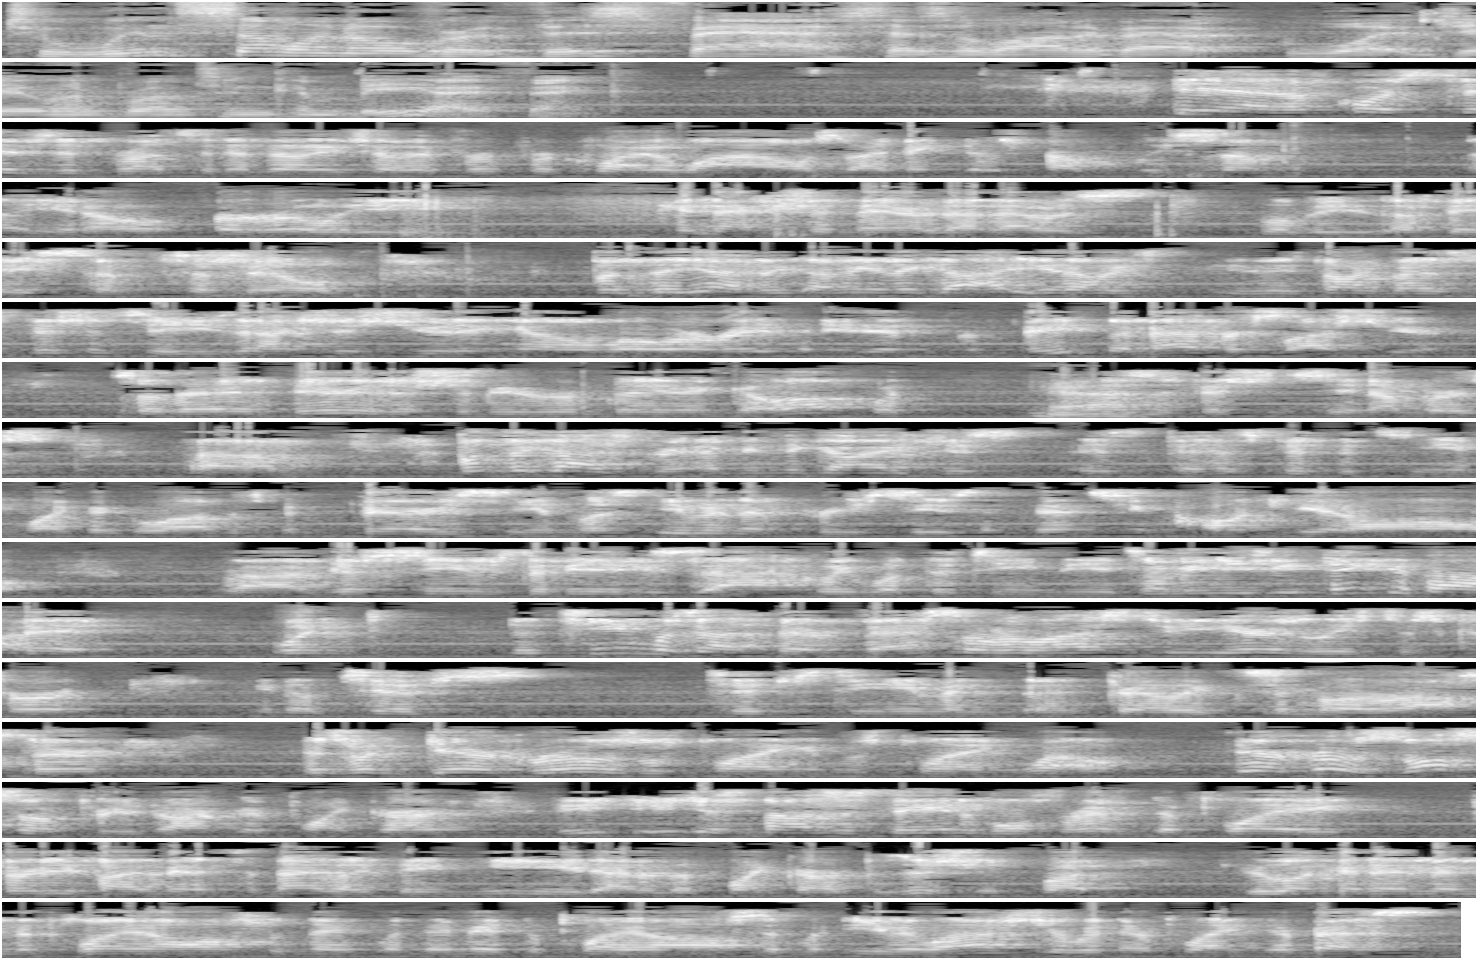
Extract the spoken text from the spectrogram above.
to win someone over this fast says a lot about what Jalen Brunson can be. I think. Yeah, and of course Thibs and Brunson have known each other for, for quite a while, so I think there's probably some, uh, you know, early connection there that that was will be a base to, to build. But the, yeah, the, I mean the guy, you know, he's, he's talking about his efficiency. He's actually shooting at a lower rate than he did for the Mavericks last year. So there, in theory, there should be room to even go up with Yeah. his efficiency numbers. Um, but the guy's great. I mean, the guy just is, has fit the team like a glove. It's been very seamless, even in the preseason. Didn't seem clunky at all. Uh, just seems to be exactly what the team needs. I mean, if you think about it, when the team was at their best over the last two years, at least his current, you know, Thibs Thibs team and, and fairly similar roster, is when Derrick Rose was playing and was playing well. Derrick Rose is also a pretty darn good point guard. He, he's just not sustainable for him to play 35 minutes a night like they need out of the point guard position. But if you look at him in the playoffs when they when they made the playoffs and even last year when they're playing their best,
